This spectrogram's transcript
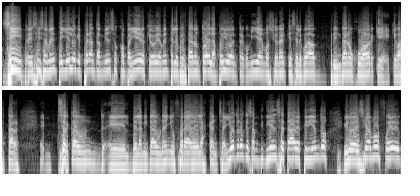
Sí, precisamente, y es lo que esperan también sus compañeros, que obviamente le prestaron todo el apoyo, entre comillas, emocional que se le pueda brindar a un jugador que, que va a estar eh, cerca de, un, eh, de, la mitad de un año fuera de las canchas. Y otro que también se estaba despidiendo, y lo decíamos, fue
